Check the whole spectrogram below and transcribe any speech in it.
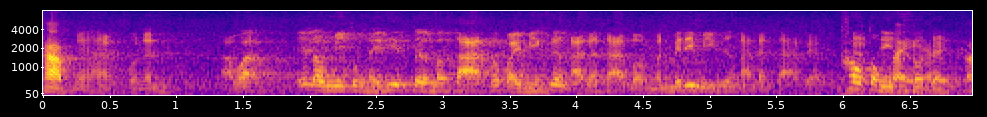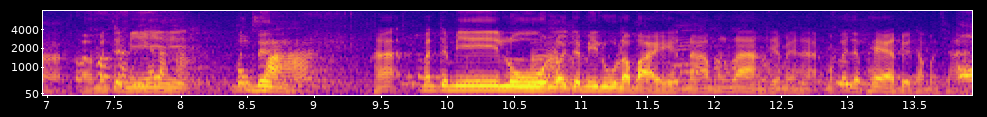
ครับ นะฮะ เพราะฉะนั้นถามว่า เอ๊ะเรามีตรงไหนที่เติมอากาศเข้าไป มีเครื่องอัดอากาศบอกมันไม่ได้มีเครื่องอัดอากาศแบบเข้าตรงไหนแบบที่เข้าใจอ่าอ่ามันจะมีเข้าทางนี้แหละค่ะตรงหนึ่ฝา ฮะ มันจะมีรู เราจะมีรูระบายน้ำข้างล่างใช่ไหมฮะ มันก็จะแพร่โดยธรรมชาติ อ๋อ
